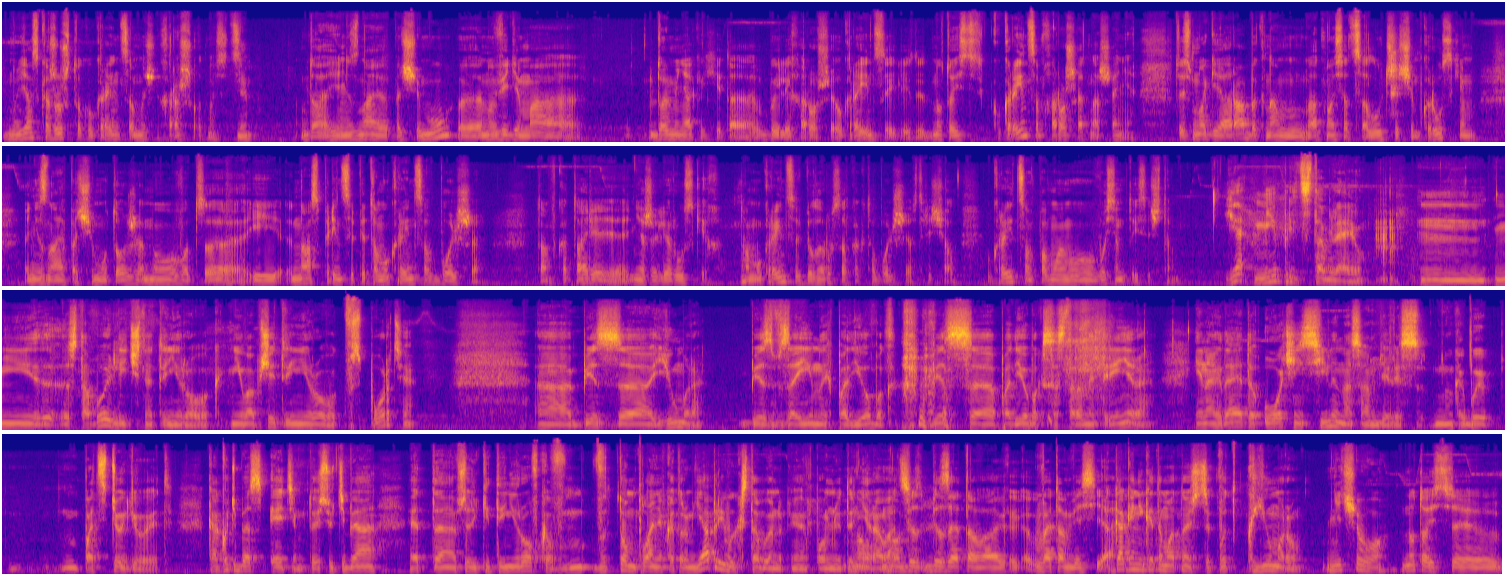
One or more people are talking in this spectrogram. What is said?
Ну, я скажу, что к украинцам очень хорошо относятся. Да? Да, я не знаю почему. Э, Ну, видимо, до меня какие-то были хорошие украинцы. или- Ну, то есть, к украинцам хорошие отношения. То есть, многие арабы к нам относятся лучше, чем к русским. Не знаю почему тоже. Но вот э, и нас, в принципе, там украинцев больше. Там в Катаре, нежели русских. Там украинцев, белорусов как-то больше я встречал. Украинцев, по-моему, 8 тысяч там. Я не представляю ни с тобой лично тренировок, ни вообще тренировок в спорте без э, юмора, без взаимных подъебок, без э, подъебок со стороны тренера. Иногда это очень сильно, на самом деле, ну, как бы подстегивает. Как у тебя с этим? То есть, у тебя это все-таки тренировка в, в том плане, в котором я привык с тобой, например, помню, Но, но тренироваться. без, без этого, э, в этом весь я. Как они к этому относятся? Вот к юмору. Ничего. Ну, то есть, э,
